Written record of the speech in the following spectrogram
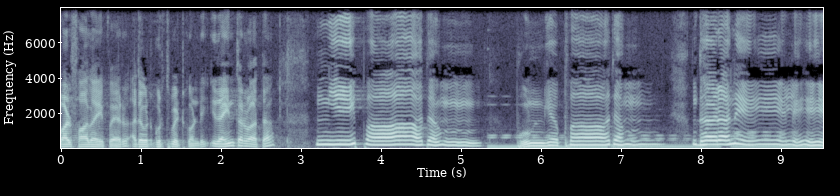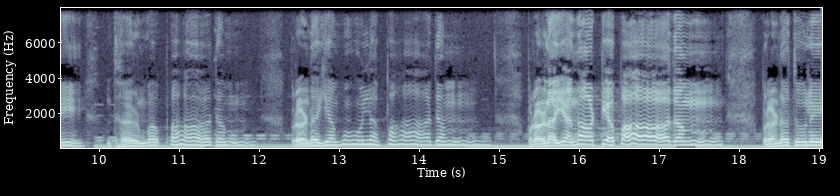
వాళ్ళు ఫాలో అయిపోయారు అది ఒకటి గుర్తుపెట్టుకోండి. ఇది అయిన తర్వాత ఈ పాదం పుణ్యపాదం ధరనేలే ధర్మపాదం ప్రణయమూల పాదం ప్రళయనాట్య పాదం ప్రణతులే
